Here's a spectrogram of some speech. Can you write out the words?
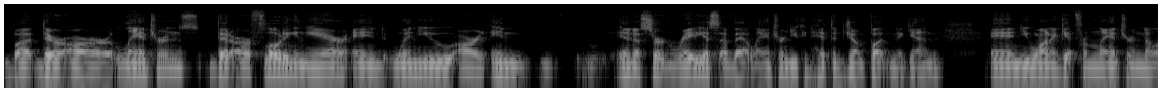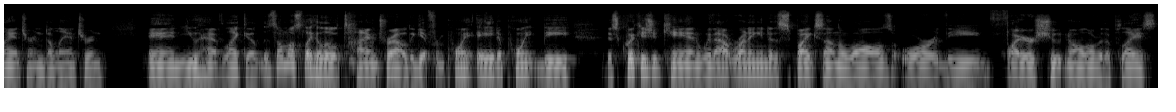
but there are lanterns that are floating in the air. And when you are in in a certain radius of that lantern, you can hit the jump button again and you want to get from lantern to lantern to lantern and you have like a it's almost like a little time trial to get from point A to point B as quick as you can without running into the spikes on the walls or the fire shooting all over the place.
